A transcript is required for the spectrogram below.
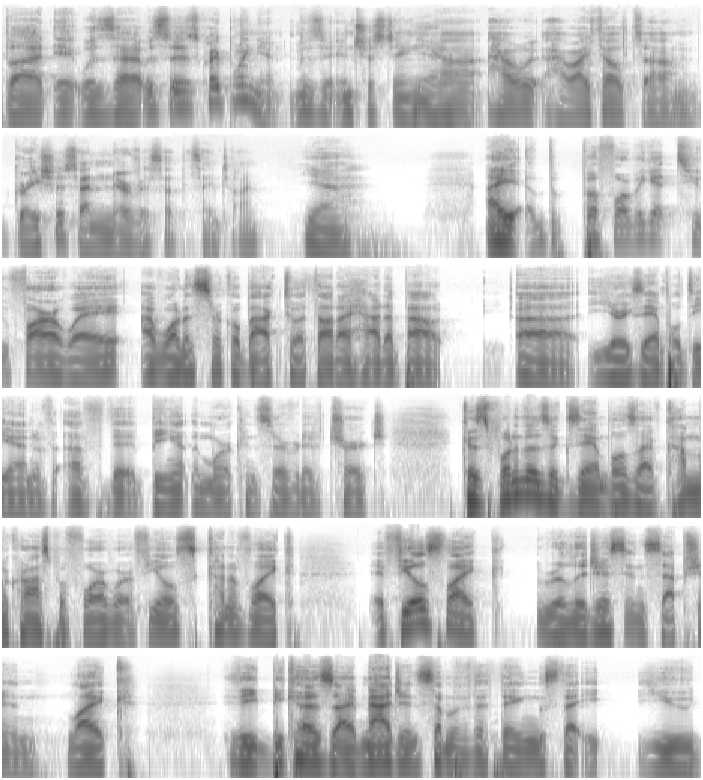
but it was uh, it was it was quite poignant. It was interesting yeah. uh, how how I felt um, gracious and nervous at the same time. Yeah. I b- before we get too far away, I want to circle back to a thought I had about uh, your example, Deanne, of, of the being at the more conservative church, because one of those examples I've come across before where it feels kind of like it feels like religious inception, like the because I imagine some of the things that y- you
